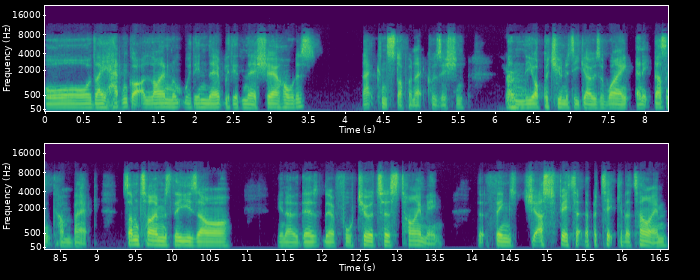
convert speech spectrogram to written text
or they hadn't got alignment within their, within their shareholders. that can stop an acquisition sure. and the opportunity goes away and it doesn't come back. Sometimes these are, you know, there's they're fortuitous timing that things just fit at the particular time.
